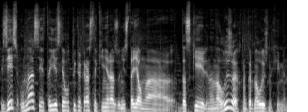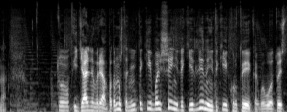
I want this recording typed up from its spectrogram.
здесь у нас, это если вот ты как раз-таки ни разу не стоял на доске или на, на лыжах, на горнолыжных именно, то идеальный вариант, потому что не такие большие, не такие длинные, не такие крутые, как бы, вот. То есть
